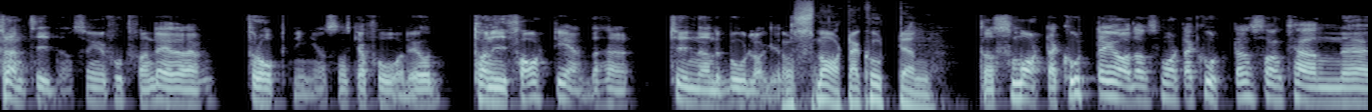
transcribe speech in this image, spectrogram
framtiden som ju fortfarande är den förhoppningen som ska få det att ta ny fart igen, det här tynande bolaget. De smarta korten. De smarta korten, ja. De smarta korten som kan... Eh,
